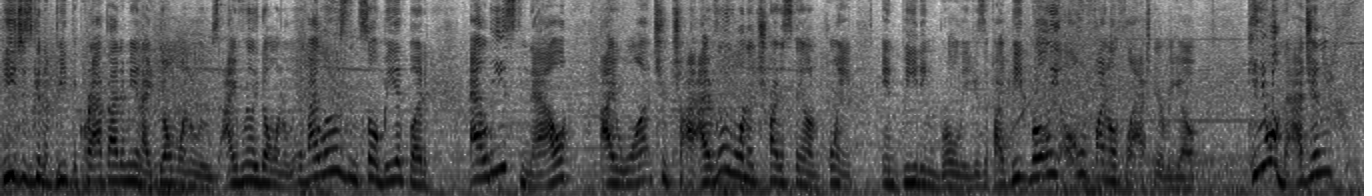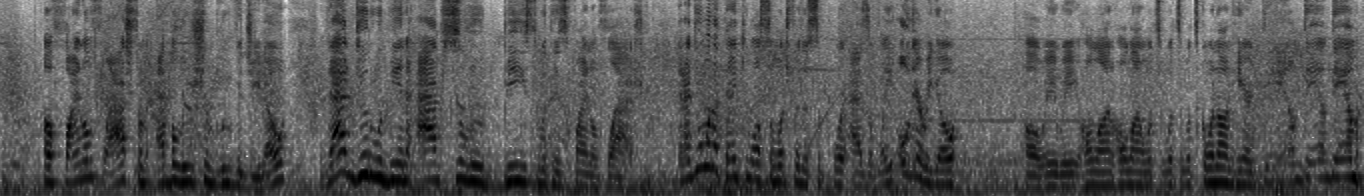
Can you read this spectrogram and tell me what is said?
he's just going to beat the crap out of me and I don't want to lose. I really don't want to lose. If I lose, then so be it, but at least now, I want to try, I really want to try to stay on point in beating Broly, because if I beat Broly, oh, Final Flash, there we go. Can you imagine a Final Flash from Evolution Blue Vegito? That dude would be an absolute beast with his Final Flash. And I do want to thank you all so much for the support as of late. Oh, there we go. Oh, wait, wait, hold on, hold on. What's what's what's going on here? Damn, damn, damn.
